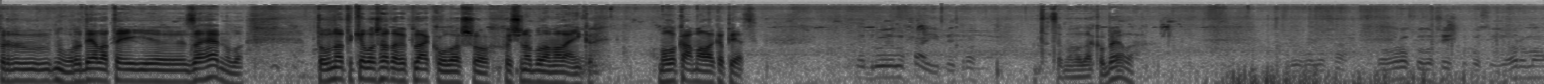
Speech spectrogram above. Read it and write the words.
ну, родила та й е, загинула. То вона таке лошата виплекувала, що хоч вона була маленька. Молока мала капець. Це другий лоша їй, Петро. Та це молода кобила. Друга лоша. Того року лошичку по сеньору мала.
